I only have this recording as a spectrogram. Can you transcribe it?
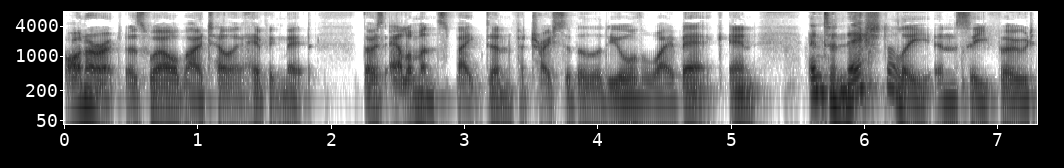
honor it as well by telling, having that those elements baked in for traceability all the way back. And internationally in seafood,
